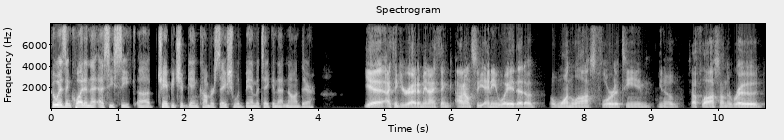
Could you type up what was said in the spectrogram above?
who isn't quite in that SEC uh, championship game conversation with Bama taking that nod there. Yeah, I think you're right. I mean, I think I don't see any way that a, a one-loss Florida team, you know, tough loss on the road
